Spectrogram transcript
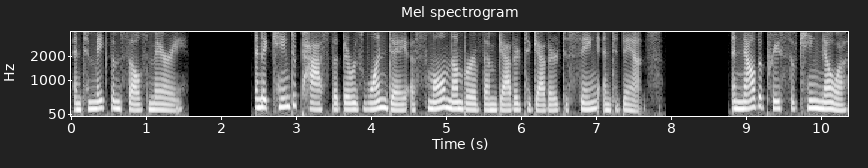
and to make themselves merry. And it came to pass that there was one day a small number of them gathered together to sing and to dance. And now the priests of King Noah,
